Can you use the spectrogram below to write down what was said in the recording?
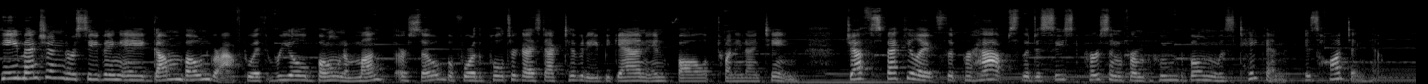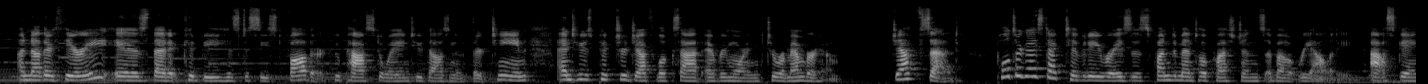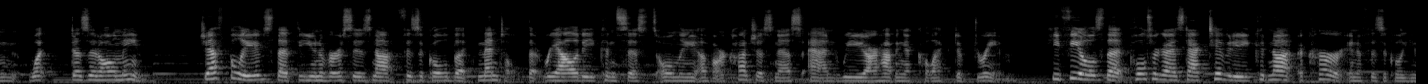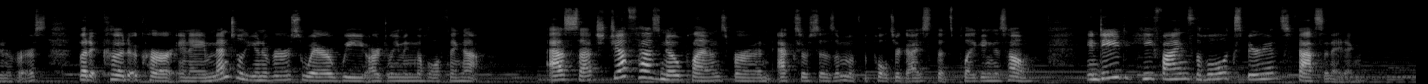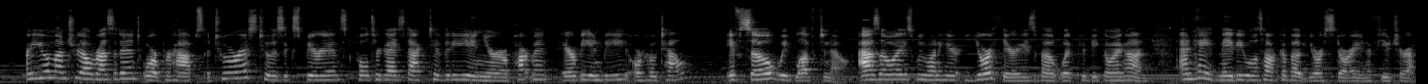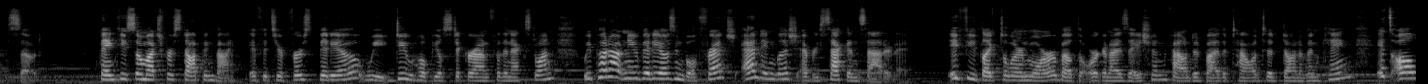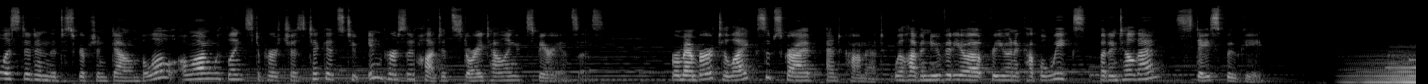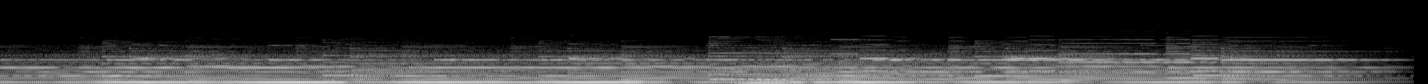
he mentioned receiving a gum bone graft with real bone a month or so before the poltergeist activity began in fall of 2019. Jeff speculates that perhaps the deceased person from whom the bone was taken is haunting him. Another theory is that it could be his deceased father, who passed away in 2013 and whose picture Jeff looks at every morning to remember him. Jeff said, Poltergeist activity raises fundamental questions about reality, asking, what does it all mean? Jeff believes that the universe is not physical but mental, that reality consists only of our consciousness and we are having a collective dream. He feels that poltergeist activity could not occur in a physical universe, but it could occur in a mental universe where we are dreaming the whole thing up. As such, Jeff has no plans for an exorcism of the poltergeist that's plaguing his home. Indeed, he finds the whole experience fascinating. Are you a Montreal resident or perhaps a tourist who has experienced poltergeist activity in your apartment, Airbnb, or hotel? If so, we'd love to know. As always, we want to hear your theories about what could be going on. And hey, maybe we'll talk about your story in a future episode. Thank you so much for stopping by. If it's your first video, we do hope you'll stick around for the next one. We put out new videos in both French and English every second Saturday. If you'd like to learn more about the organization founded by the talented Donovan King, it's all listed in the description down below, along with links to purchase tickets to in person haunted storytelling experiences. Remember to like, subscribe, and comment. We'll have a new video out for you in a couple weeks, but until then, stay spooky.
